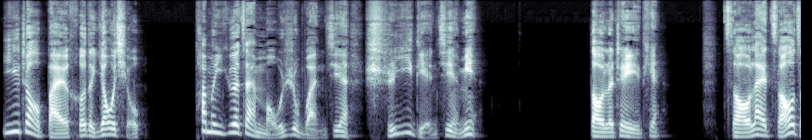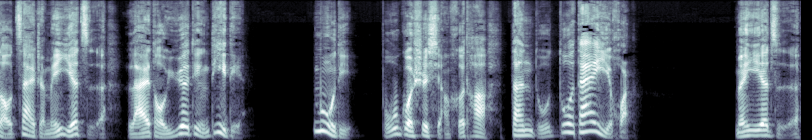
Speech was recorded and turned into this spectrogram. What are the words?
依照百合的要求，他们约在某日晚间十一点见面。到了这一天，早赖早早载着梅野子来到约定地点，目的不过是想和他单独多待一会儿。梅野子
